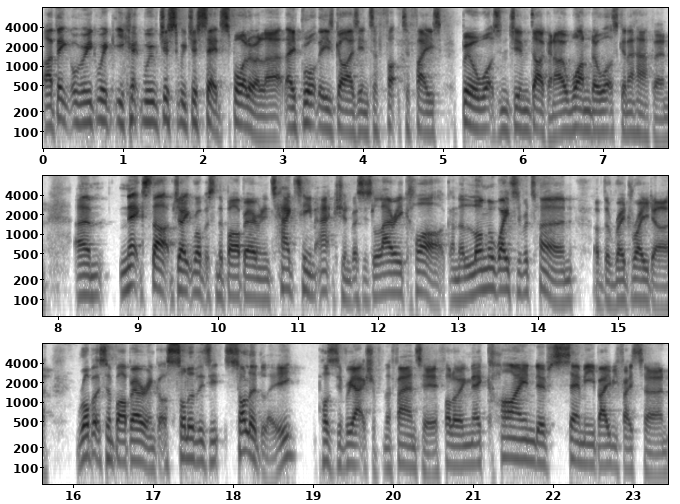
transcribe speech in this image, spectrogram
I think we, we you can, we've just we just said spoiler alert. They brought these guys in to to face Bill Watson, Jim Duggan. I wonder what's going to happen. Um, next up, Jake Robertson, the Barbarian, in tag team action versus Larry Clark, and the long-awaited return of the Red Raider. Robertson Barbarian got a solidly solidly positive reaction from the fans here following their kind of semi babyface turn.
